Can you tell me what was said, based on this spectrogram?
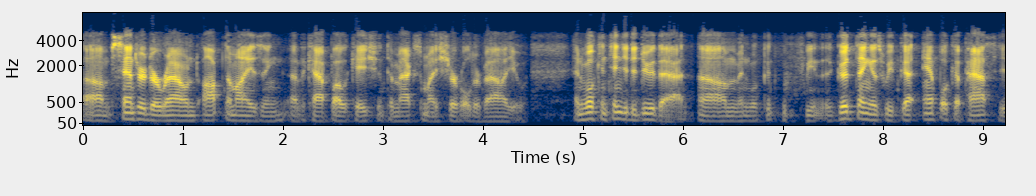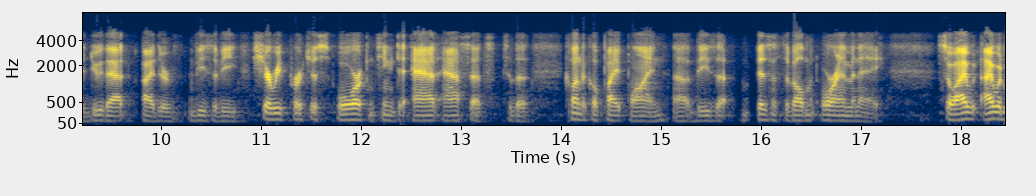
um, centered around optimizing uh, the capital allocation to maximize shareholder value. And we'll continue to do that. Um, and the good thing is we've got ample capacity to do that either vis-à-vis share repurchase or continue to add assets to the clinical pipeline, uh, vis-à-vis business development or M&A. I I would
